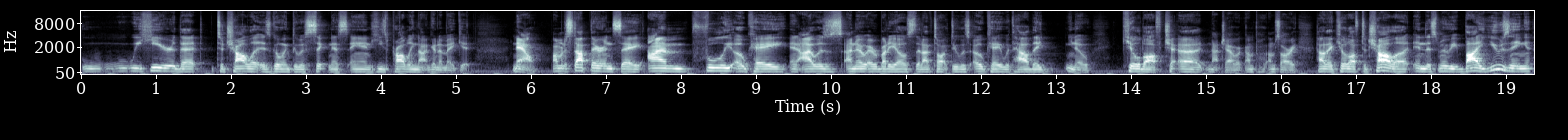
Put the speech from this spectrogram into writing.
we hear that T'Challa is going through a sickness and he's probably not going to make it. Now, I'm going to stop there and say I'm fully okay, and I was, I know everybody else that I've talked to was okay with how they, you know, killed off, Ch- uh, not Chadwick, I'm, I'm sorry, how they killed off T'Challa in this movie by using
